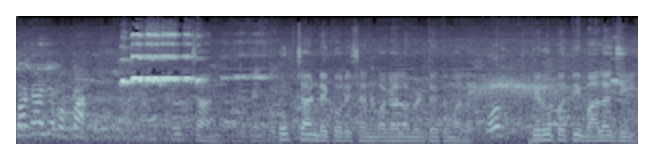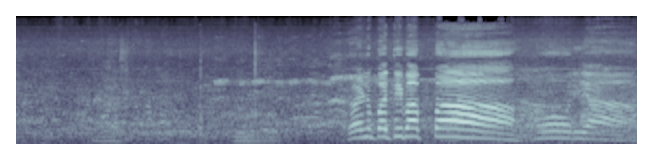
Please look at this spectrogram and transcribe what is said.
दर्शन पप्पा? खूप छान. खूप छान डेकोरेशन बघायला मिळते तुम्हाला. तिरुपती बालाजी. गणपती बाप्पा मोर्या.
